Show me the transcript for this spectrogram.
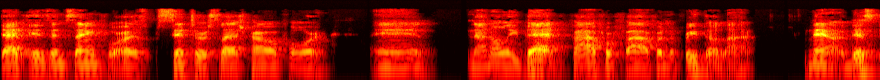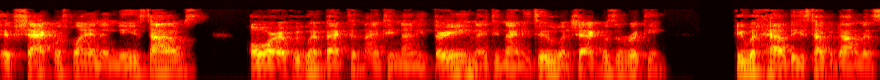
That is insane for a center slash power forward. And not only that, five for five from the free throw line. Now, this if Shaq was playing in these times, or if we went back to 1993, 1992 when Shaq was a rookie, he would have these type of dominant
